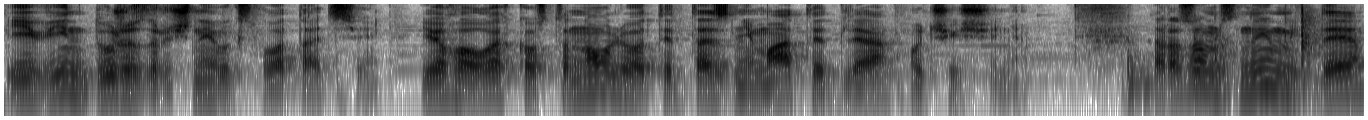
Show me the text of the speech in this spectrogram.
І він дуже зручний в експлуатації. Його легко встановлювати та знімати для очищення. Разом з ним йде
